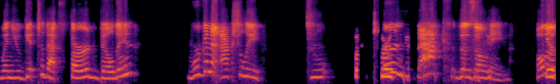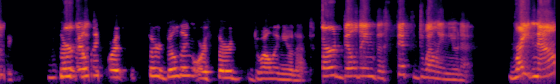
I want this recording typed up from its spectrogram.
when you get to that third building, we're going to actually turn back the zoning. Hold on. Third building or third building or third dwelling unit? Third building, the fifth dwelling unit. Right now,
